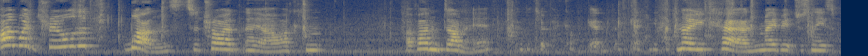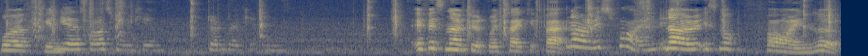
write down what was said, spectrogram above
I went through all the ones to try and. Know, I can. I've undone it. Put it back up again. Okay. No, you can. Maybe it just needs working. Yeah, that's what I was thinking. Don't break it. If it's no good, we'll take it back. No, it's fine. It's, No, it's not fine. Look.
